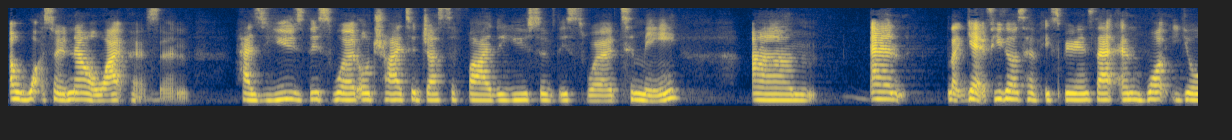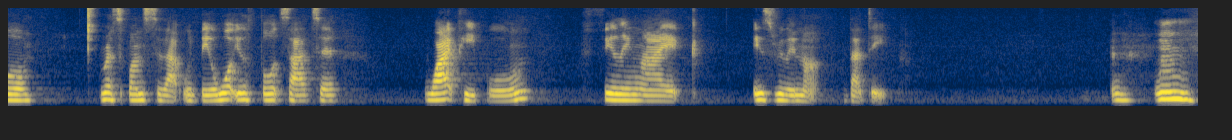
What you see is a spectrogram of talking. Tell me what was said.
a wh- so now a white person has used this word or tried to justify the use of this word to me. Um, and like, yeah, if you guys have experienced that and what your response to that would be, or what your thoughts are to white people feeling like is really not that deep. Mm.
